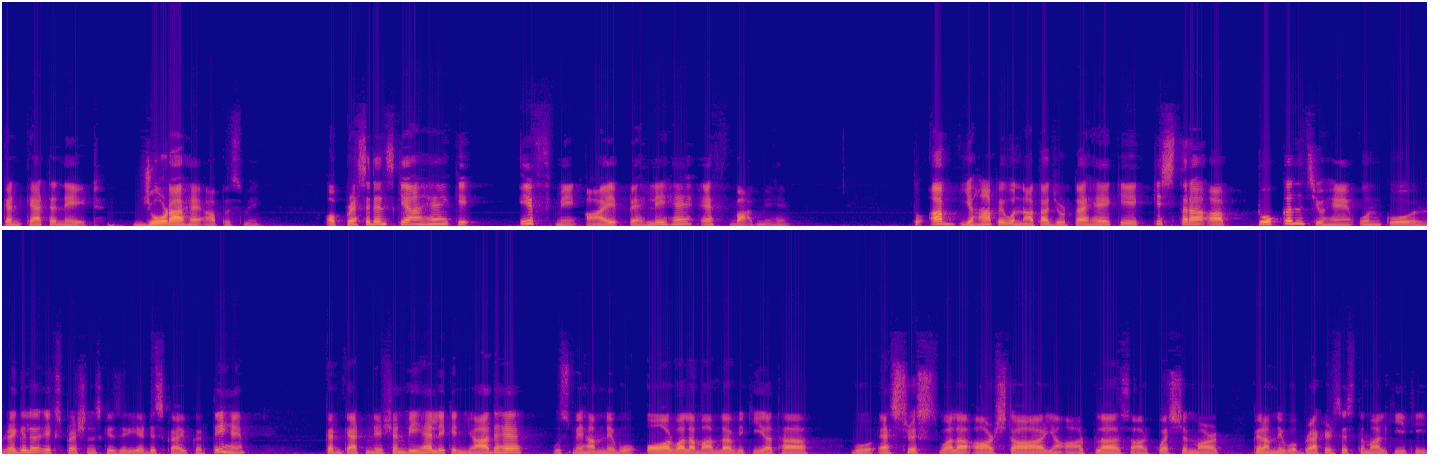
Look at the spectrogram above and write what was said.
کنکیٹنیٹ جوڑا ہے آپس میں۔ اور پریسیڈنس کیا ہے کہ ایف میں آئے پہلے ہے ایف بعد میں ہے۔ تو اب یہاں پہ وہ ناتا جڑتا ہے کہ کس طرح آپ ٹوکنس جو ہیں ان کو ریگولر ایکسپریشنز کے ذریعے ڈسکرائب کرتے ہیں۔ کنکیٹنیشن بھی ہے، لیکن یاد ہے اس میں ہم نے وہ اور والا معاملہ بھی کیا تھا، وہ ایسٹرس والا آر اسٹار یا R plus R question mark پھر ہم نے وہ بریکٹس استعمال کی تھی۔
